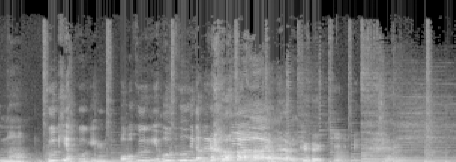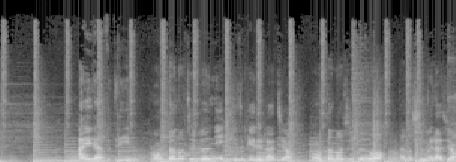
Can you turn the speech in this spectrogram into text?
な空気や空気、うん。ほぼ空気ほぼ空気食べれるもんやーってなる 空気 I love dream 本当の自分に気づけるラジオ。本当の自分を楽しむラジオ。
